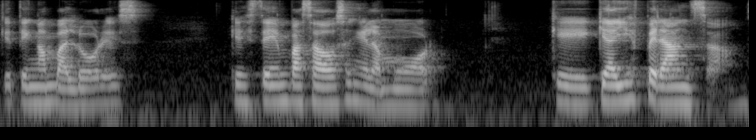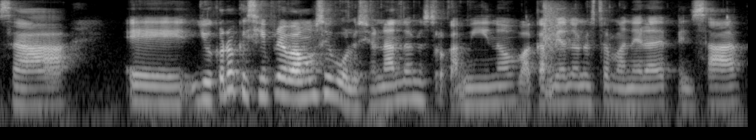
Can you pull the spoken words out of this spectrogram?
que tengan valores, que estén basados en el amor, que, que hay esperanza. O sea, eh, yo creo que siempre vamos evolucionando en nuestro camino, va cambiando nuestra manera de pensar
